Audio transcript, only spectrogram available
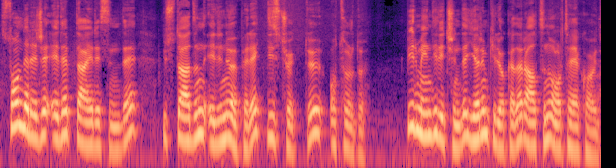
Son derece edep dairesinde üstadın elini öperek diz çöktü, oturdu. Bir mendil içinde yarım kilo kadar altını ortaya koydu.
